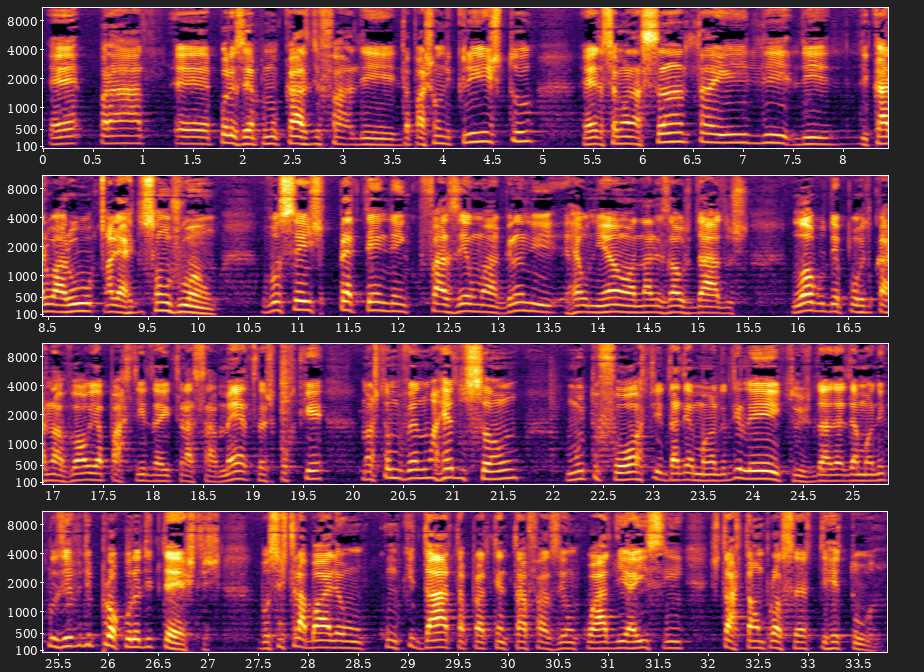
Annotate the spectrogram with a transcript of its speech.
é, para, é, por exemplo, no caso de, de, da Paixão de Cristo, é, da Semana Santa e de, de, de Caruaru, aliás, do São João, vocês pretendem fazer uma grande reunião, analisar os dados logo depois do Carnaval e a partir daí traçar metas, porque nós estamos vendo uma redução muito forte da demanda de leitos, da, da demanda inclusive de procura de testes. Vocês trabalham com que data para tentar fazer um quadro e aí sim startar um processo de retorno?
